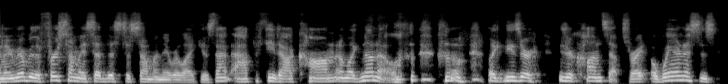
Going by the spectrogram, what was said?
And I remember the first time I said this to someone, they were like, is that apathy.com? And I'm like, no, no. like these are these are concepts, right? Awareness is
